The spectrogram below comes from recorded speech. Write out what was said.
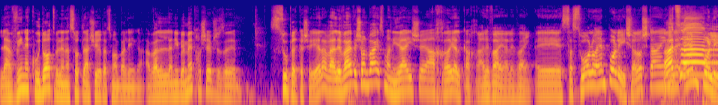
להביא נקודות ולנסות להשאיר את עצמה בליגה. אבל אני באמת חושב שזה סופר קשה יהיה לה, והלוואי ושון וייסמן יהיה האיש האחראי על כך. הלוואי, הלוואי. אה, ססוולו אמפולי, 3-2 עצר! לאמפולי.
